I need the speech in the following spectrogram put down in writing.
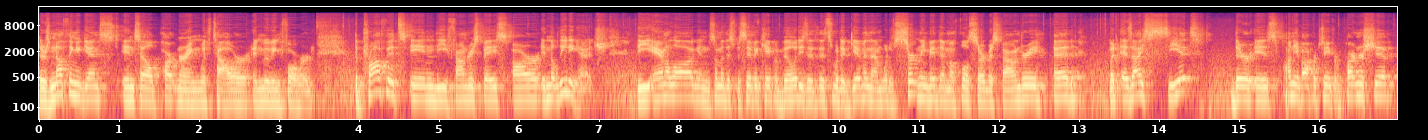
There's nothing against Intel partnering with Tower and moving forward. The profits in the foundry space are in the leading edge. The analog and some of the specific capabilities that this would have given them would have certainly made them a full service foundry, Ed. But as I see it, there is plenty of opportunity for partnership.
